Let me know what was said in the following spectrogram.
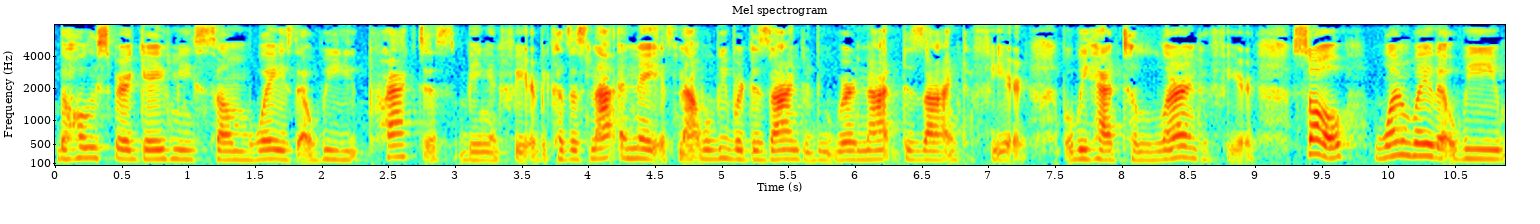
the Holy Spirit gave me some ways that we practice being in fear because it's not innate. It's not what we were designed to do. We're not designed to fear, but we had to learn to fear. So, one way that we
